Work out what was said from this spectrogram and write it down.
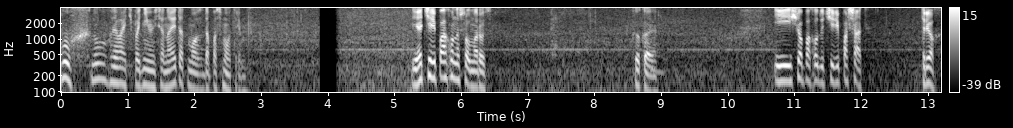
Ух, ну давайте поднимемся на этот мост, да посмотрим. Я черепаху нашел, Марусь. Какая? И еще, походу, черепашат. Трех.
